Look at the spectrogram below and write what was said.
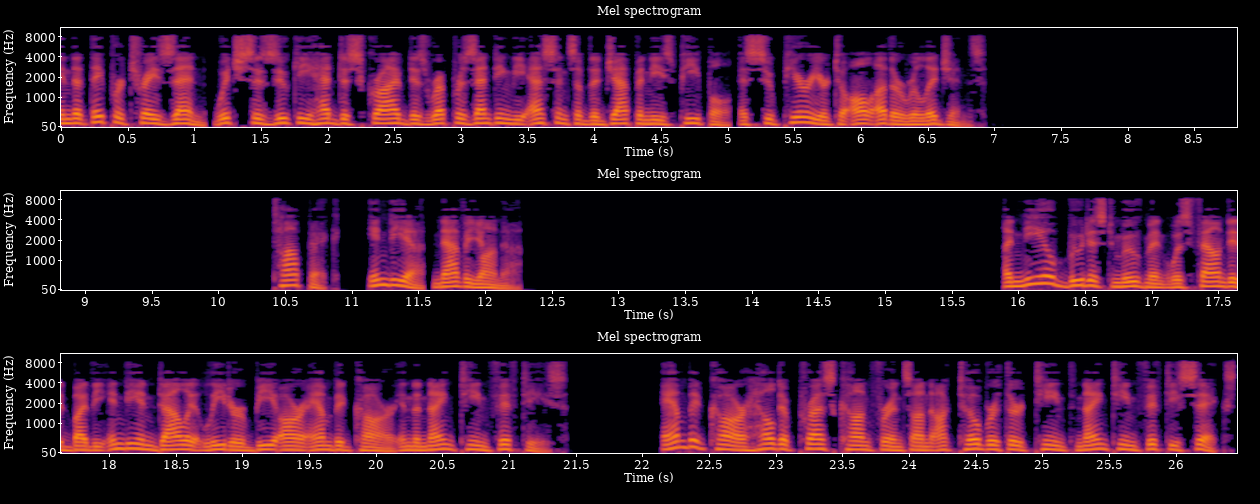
in that they portray Zen, which Suzuki had described as representing the essence of the Japanese people, as superior to all other religions. India, Navayana A neo-Buddhist movement was founded by the Indian Dalit leader B. R. Ambedkar in the 1950s. Ambedkar held a press conference on October 13, 1956,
